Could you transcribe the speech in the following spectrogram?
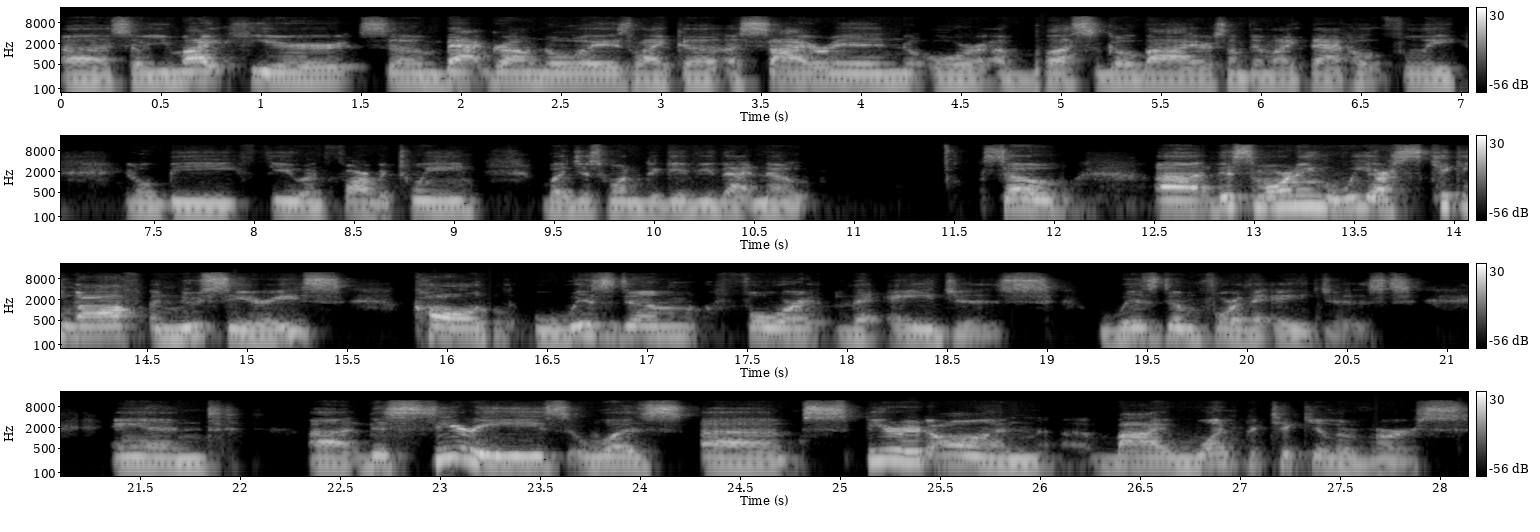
Uh, so you might hear some background noise like a, a, siren or a bus go by or something like that. Hopefully, it'll be few and far between, but just wanted to give you that note. So, uh, this morning we are kicking off a new series called Wisdom for the Ages. Wisdom for the Ages. And uh, this series was uh, speared on by one particular verse.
